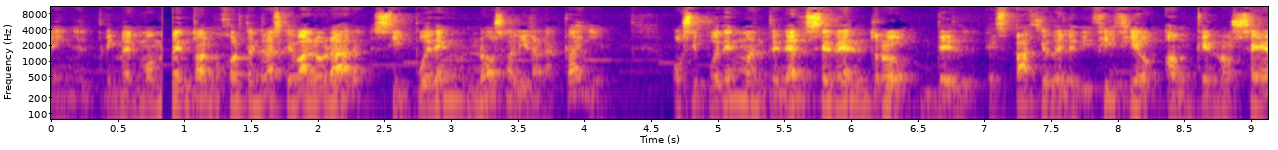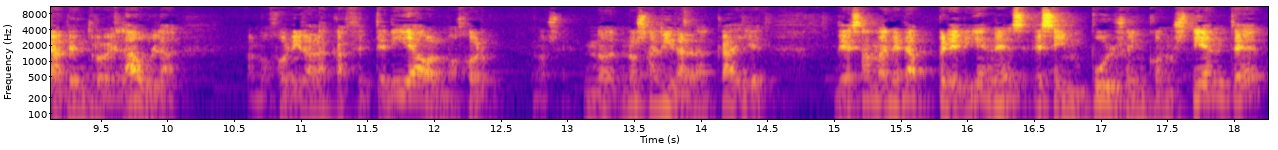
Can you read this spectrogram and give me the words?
en el primer momento a lo mejor tendrás que valorar si pueden no salir a la calle o si pueden mantenerse dentro del espacio del edificio aunque no sea dentro del aula. A lo mejor ir a la cafetería o a lo mejor, no salir a la calle. De esa manera previenes ese impulso inconsciente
